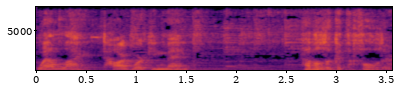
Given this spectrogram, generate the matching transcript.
Well liked, hardworking men. Have a look at the folder.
